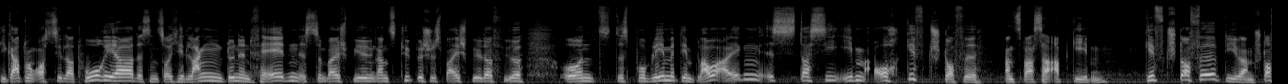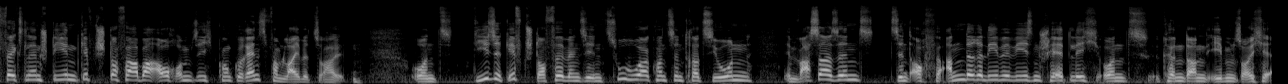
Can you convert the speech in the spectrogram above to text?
Die Gattung Oscillatoria, das sind solche langen, dünnen Fäden, ist zum Beispiel ein ganz typisches Beispiel dafür. Und das Problem mit den Blaualgen ist, dass sie eben auch Giftstoffe ans Wasser abgeben. Giftstoffe, die beim Stoffwechsel entstehen, Giftstoffe aber auch, um sich Konkurrenz vom Leibe zu halten. Und diese Giftstoffe, wenn sie in zu hoher Konzentration im Wasser sind, sind auch für andere Lebewesen schädlich und können dann eben solche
